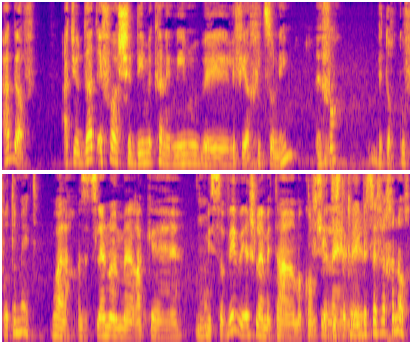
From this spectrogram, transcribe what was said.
אגב, את יודעת איפה השדים מקננים ב- לפי החיצונים? איפה? בתוך גופות המת. וואלה, אז אצלנו הם אה, רק אה, מסביב, ויש להם את המקום שלהם. תסתכלי אה, בספר חנוך.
